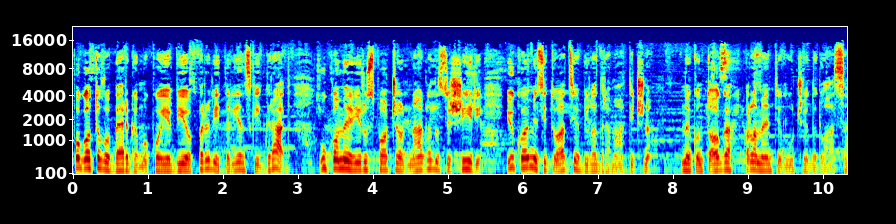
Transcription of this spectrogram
pogotovo Bergamo koji je bio prvi italijanski grad u kome je virus počeo nagla da se širi i u kojem je situacija bila dramatična. Nakon toga parlament je odlučio da glasa.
